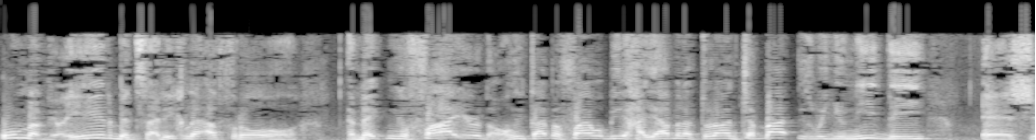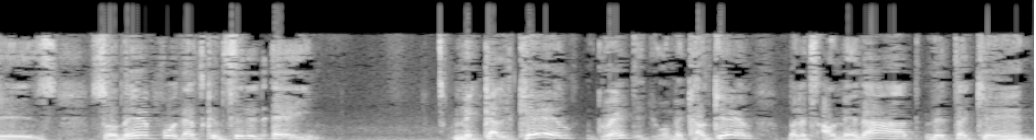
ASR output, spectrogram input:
Betzarich le'afro. And making a fire, the only type of fire will be hayam and Torah on Shabbat, is when you need the ashes. So therefore, that's considered a Mekalkel, granted you are mekalkel, but it's almenat letaken.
